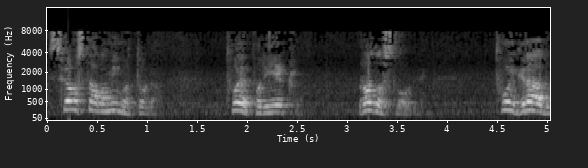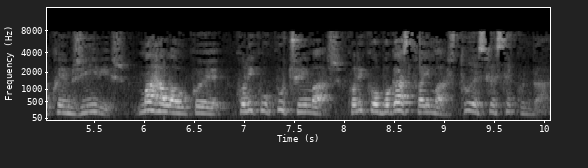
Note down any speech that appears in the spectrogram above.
Sve ostalo mimo toga, tvoje porijeklo, rodoslovlje, tvoj grad u kojem živiš, mahala u kojoj, koliko kuću imaš, koliko bogatstva imaš, to je sve sekundar.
